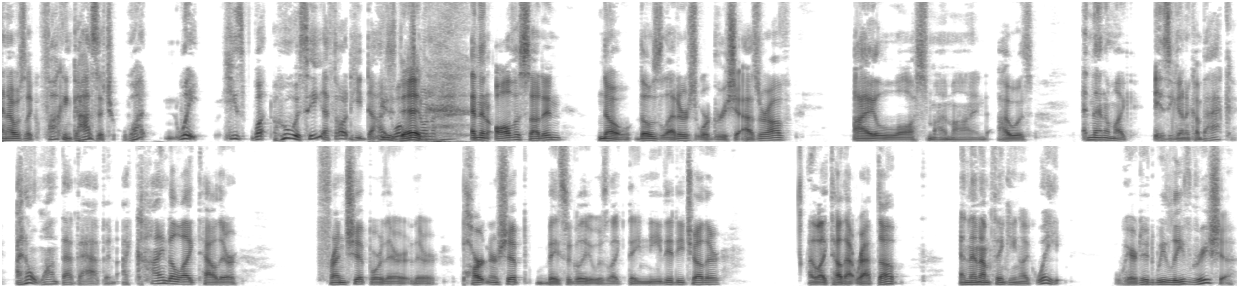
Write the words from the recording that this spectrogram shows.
and I was like, "Fucking Gazic! What? Wait, he's what? Who was he? I thought he died. he's what dead. was going on?" And then all of a sudden, no, those letters were Grisha Azarov. I lost my mind. I was, and then I'm like, is he going to come back? I don't want that to happen. I kind of liked how their friendship or their their partnership, basically, it was like they needed each other. I liked how that wrapped up. And then I'm thinking, like, wait, where did we leave Grisha?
